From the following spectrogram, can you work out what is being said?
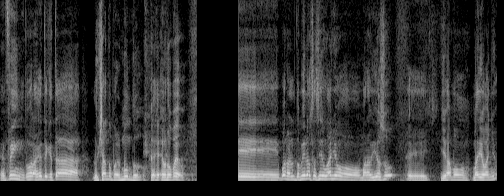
en fin, toda la gente que está luchando por el mundo eh, europeo. Eh, bueno, el 2011 ha sido un año maravilloso. eh, llevamos medio año.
